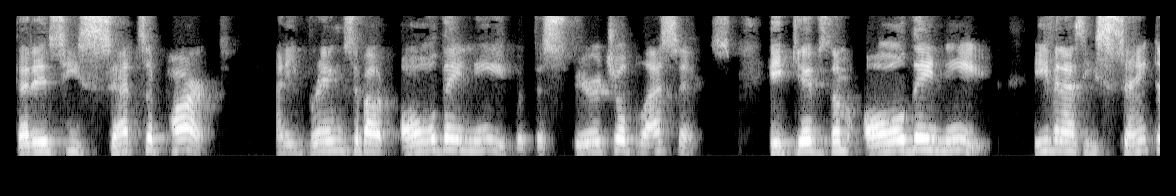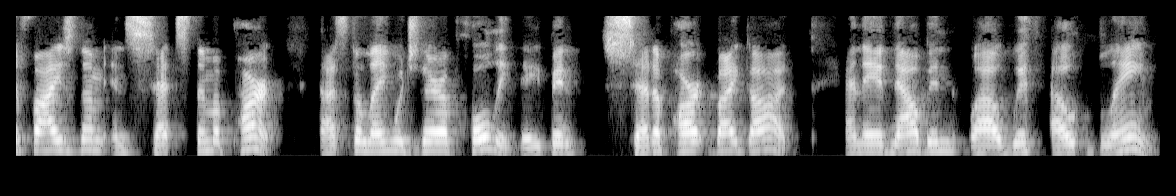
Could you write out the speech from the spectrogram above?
That is, he sets apart and he brings about all they need with the spiritual blessings. He gives them all they need, even as he sanctifies them and sets them apart. That's the language there of holy. They've been set apart by God, and they have now been uh, without blame,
